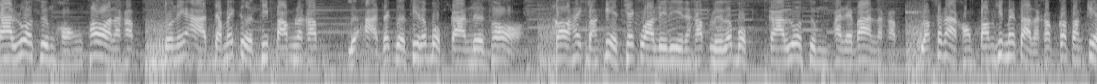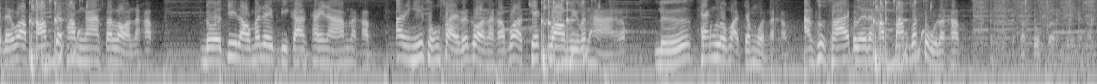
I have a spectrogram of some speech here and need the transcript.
การรั่วซึมของท่อนะครับ ตัวนี้อาจจะไม่เกิดที่ปั๊มนะครับ หรืออาจจะเกิดที่ระบบการเดินท่อ ก็ให้สังเกตเช็ควาล์วดีๆนะครับ หรือระบบการรั่วซึมภายในบ้านนะครับ ลักษณะของปั๊มที่ไม่ตัดนะครับ ก็สังเกตได้ว่าปั๊มจะทำงานตลอดนะครับ โดยที่เราไม่ได้มีการใช้น้ำนะครับถ้าอย่างนี้สงสัยไว้ก่อนนะครับว่าเช็ควาล์วมีปัญหาครับหรือแทงลมอาจจะหมดนะครับอันสุดท้ายเลยนะครับปั๊มกระตุกนะครับกระตุกแบบนี้นะครับ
